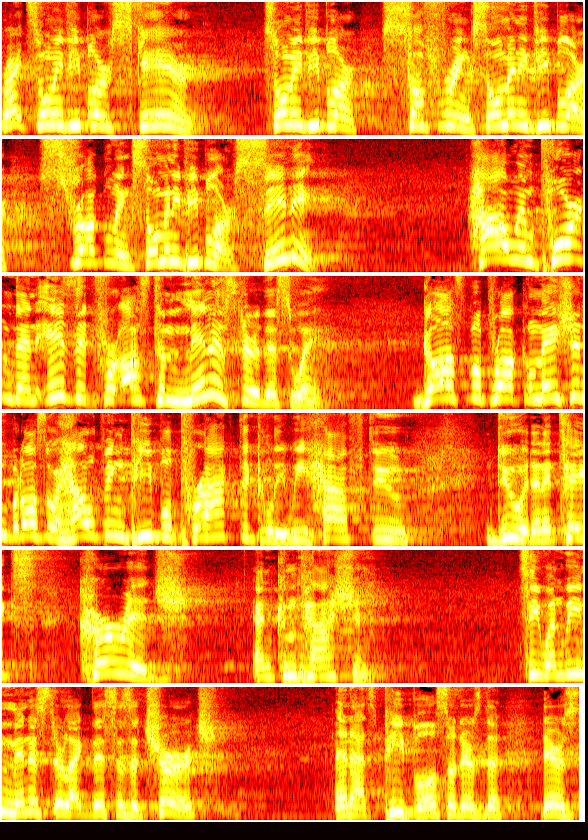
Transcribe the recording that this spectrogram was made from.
right? So many people are scared. So many people are suffering. So many people are struggling. So many people are sinning. how important then is it for us to minister this way? Gospel proclamation, but also helping people practically. We have to do it, and it takes courage and compassion. See, when we minister like this as a church and as people, so there's the there's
